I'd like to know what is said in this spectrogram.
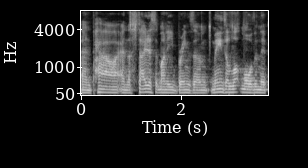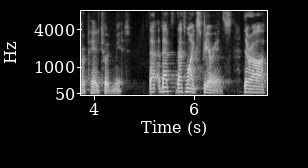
and power and the status that money brings them means a lot more than they're prepared to admit. That, that's, that's my experience. There are,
